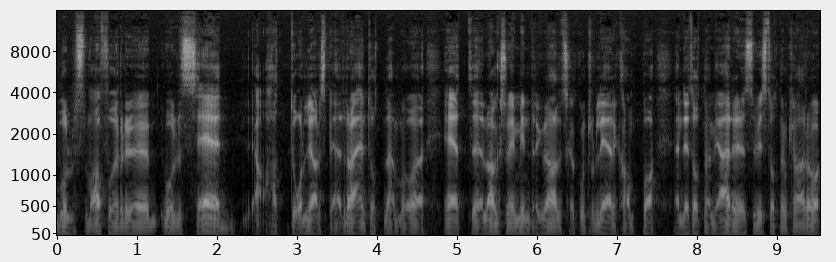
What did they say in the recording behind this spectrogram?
Wolves var, for Wolves har ja, hatt dårligere spillere enn Tottenham og er et lag som i mindre grad skal kontrollere kamper enn det Tottenham gjør. Så hvis Tottenham klarer å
